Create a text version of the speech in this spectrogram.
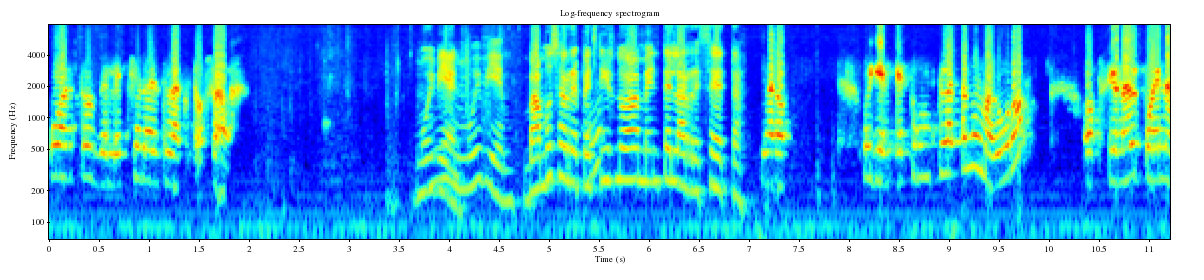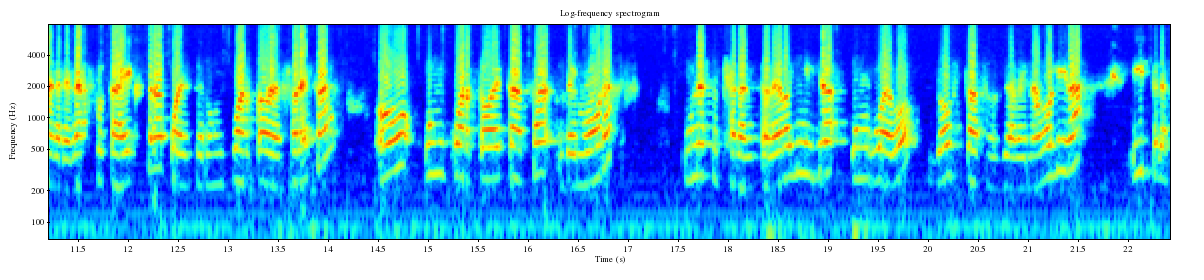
cuartos de leche deslactosada. Muy bien. Mm, Muy bien. Vamos a repetir nuevamente la receta. Claro. Muy bien, es un plátano maduro. Opcional pueden agregar fruta extra, puede ser un cuarto de fresa o un cuarto de taza de moras, una cucharadita de vainilla, un huevo, dos tazas de avena molida y tres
